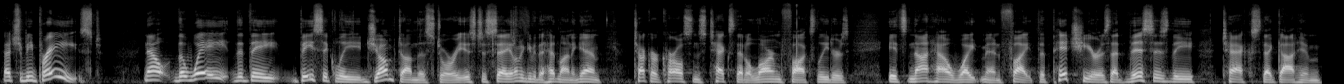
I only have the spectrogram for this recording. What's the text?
that should be praised. Now, the way that they basically jumped on this story is to say, let me give you the headline again Tucker Carlson's text that alarmed Fox leaders. It's not how white men fight. The pitch here is that this is the text that got him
